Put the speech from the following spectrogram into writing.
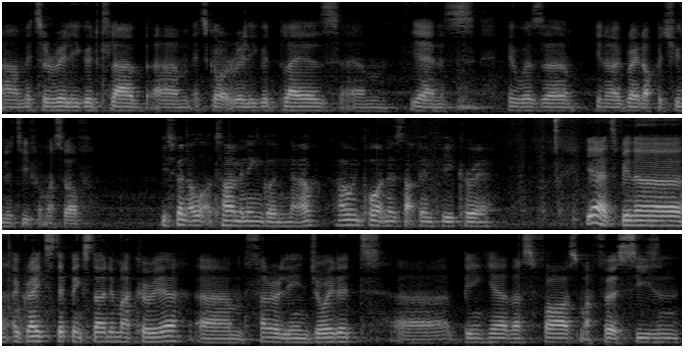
Um, it's a really good club. Um, it's got really good players. Um, yeah, and it's it was a you know a great opportunity for myself. You spent a lot of time in England now. How important has that been for your career? Yeah, it's been a, a great stepping stone in my career. Um, thoroughly enjoyed it. Uh, being here thus far, it's my first season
